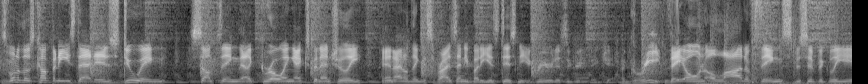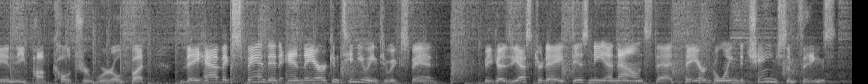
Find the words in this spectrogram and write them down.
It's one of those companies that is doing something that growing exponentially, and I don't think it surprised anybody. Is Disney? Agree or disagree, Big J? Agreed. They own a lot of things, specifically in the pop culture world, but they have expanded and they are continuing to expand because yesterday Disney announced that they are going to change some things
